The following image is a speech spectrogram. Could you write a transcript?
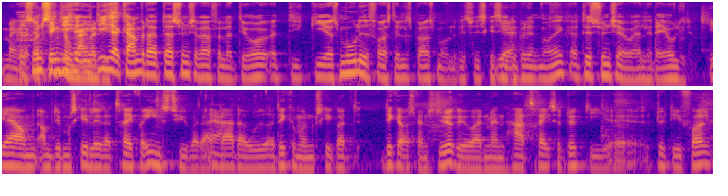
man Jeg synes, tænke de, her, gange, i de her kampe, der, der synes jeg i hvert fald, at, det, jo- at de giver os mulighed for at stille spørgsmål, hvis vi skal sige Ja. det på den måde. Ikke? Og det synes jeg jo er lidt ærgerligt. Ja, om, om det måske lidt er tre for ens typer, der, ja. der er derude, og det kan man måske godt, det kan også være en styrke jo, at man har tre så dygtige, øh, dygtige folk.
